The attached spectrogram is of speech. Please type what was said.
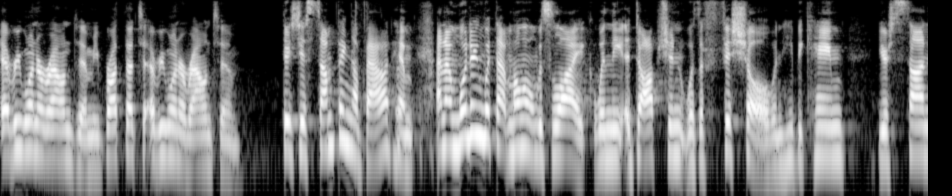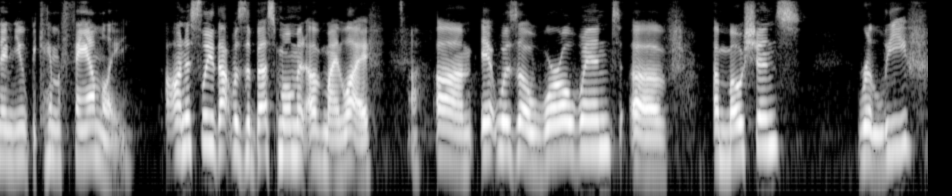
everyone around him. He brought that to everyone around him. There's just something about him. And I'm wondering what that moment was like when the adoption was official, when he became your son and you became a family. Honestly, that was the best moment of my life. Um, it was a whirlwind of emotions, relief,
